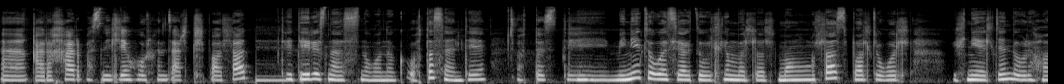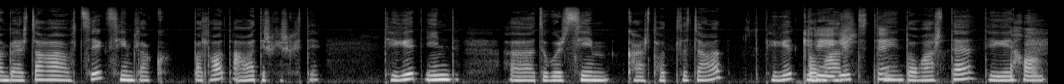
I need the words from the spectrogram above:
гаргахаар бас нэлийн хөөрхөн зардал болоод тэгээ дээрэс нас нөгөө нэг утас байна тий. Утас тий. Миний зүгээс яг зөвлөх юм бол Монголоос болж өгвөл эхний ээлжинд өөрийнхөө барьж байгаа утсыг log болгоод аваад ирэх хэрэгтэй. Тэгээд энд зүгээр SIM карт худалдаж аваад тэгээд дугаар тий дугаартай тэгээд яг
